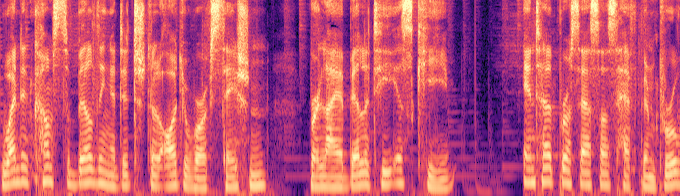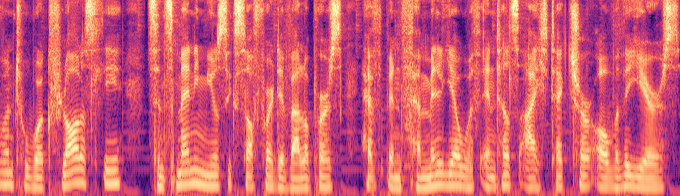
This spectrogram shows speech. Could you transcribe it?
When it comes to building a digital audio workstation, reliability is key Intel processors have been proven to work flawlessly since many music software developers have been familiar with Intel's architecture over the years.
